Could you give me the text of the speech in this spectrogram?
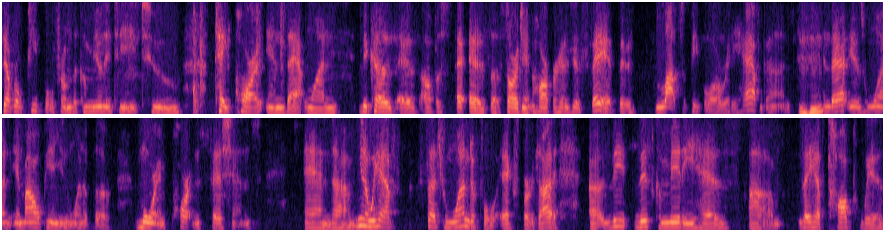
several people from the community to take part in that one because, as Office, as uh, Sergeant Harper has just said, there's lots of people already have guns, hmm and that is one, in my opinion, one of the more important sessions. And um, you know, we have such wonderful experts. I uh, the, this committee has um, they have talked with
